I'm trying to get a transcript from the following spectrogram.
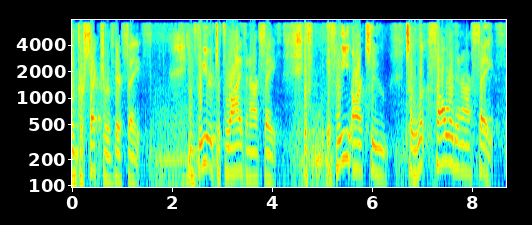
and perfecter of their faith. If we are to thrive in our faith, if, if we are to, to look forward in our faith,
